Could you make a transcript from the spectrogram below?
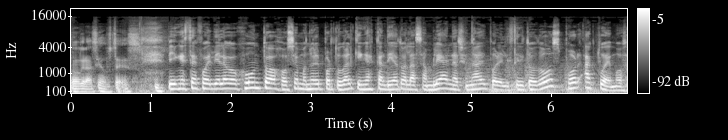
No, gracias a ustedes. Bien, este fue el diálogo junto a José Manuel Portugal, quien es candidato a la Asamblea Nacional por el Distrito 2 por Actuemos.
